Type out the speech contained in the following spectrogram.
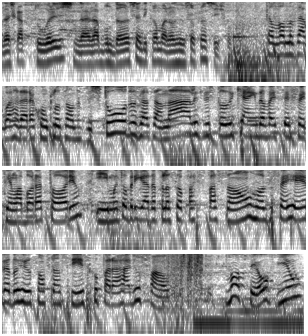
das capturas, da, abundância de camarão no Rio São Francisco. Então vamos aguardar a conclusão dos estudos, as análises, tudo que ainda vai ser feito em laboratório. E muito obrigada pela sua participação, Rose Ferreira, do Rio São Francisco, para a Rádio FAO. Você ouviu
